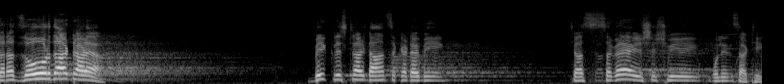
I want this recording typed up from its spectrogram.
जरा जोरदार टाळ्या. बिग क्रिस्टल डान्स अकॅडमी च्या सगळ्या यशस्वी मुलींसाठी.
